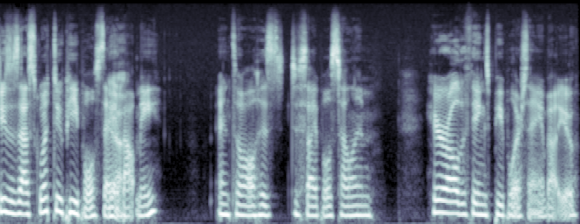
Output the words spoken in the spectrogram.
Jesus asked, "What do people say Yeah. about me?" And so all his disciples tell him, "Here are all the things people are saying about you."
